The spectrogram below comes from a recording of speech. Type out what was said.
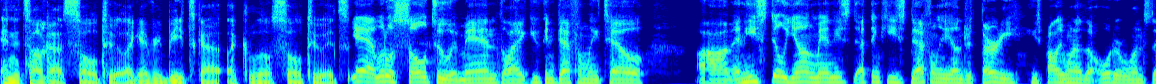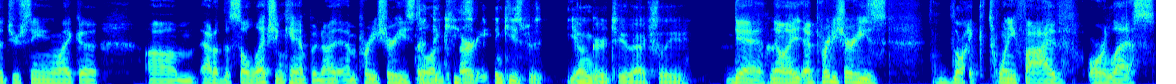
And it's all got soul to it. Like every beat's got like a little soul to it. It's, yeah, a little soul to it, man. Like you can definitely tell. Um, and he's still young, man. He's, I think he's definitely under 30. He's probably one of the older ones that you're seeing like a, um, out of the Soulection camp. And I, am pretty sure he's still under 30. I think he's younger too, actually. Yeah, no, I'm pretty sure he's like 25 or less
